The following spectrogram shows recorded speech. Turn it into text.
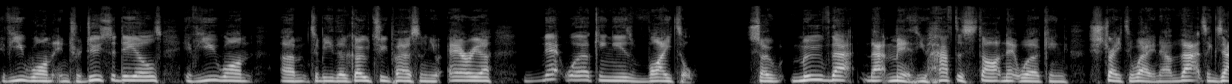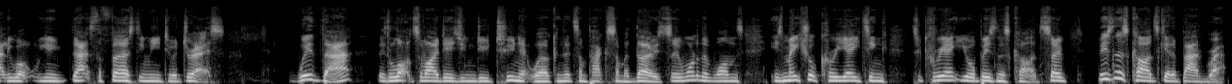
if you want introducer deals, if you want um, to be the go to person in your area, networking is vital. So move that that myth. You have to start networking straight away. Now that's exactly what you. That's the first thing we need to address. With that, there's lots of ideas you can do to network, and let's unpack some of those. So one of the ones is make sure creating to create your business cards. So business cards get a bad rap.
